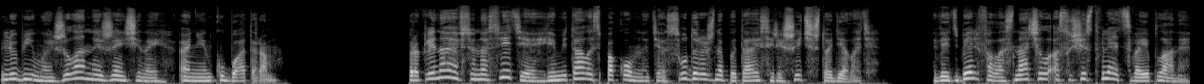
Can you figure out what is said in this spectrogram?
Любимой, желанной женщиной, а не инкубатором. Проклиная все на свете, я металась по комнате, судорожно пытаясь решить, что делать. Ведь Бельфалос начал осуществлять свои планы,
